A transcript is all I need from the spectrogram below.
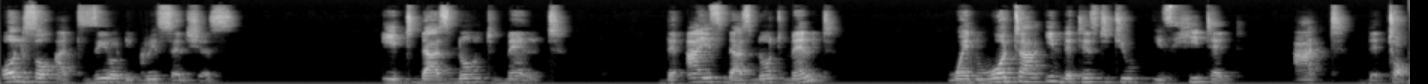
also at 0 degrees Celsius, it does not melt. The ice does not melt when water in the test tube is heated at the top.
